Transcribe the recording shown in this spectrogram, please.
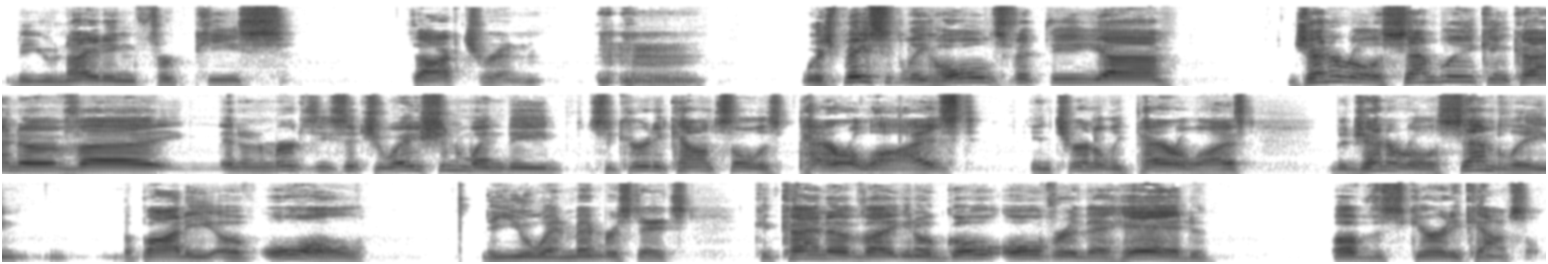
the Uniting for Peace doctrine, which basically holds that the uh, General Assembly can kind of, uh, in an emergency situation when the Security Council is paralyzed, internally paralyzed, the General Assembly, the body of all the UN member states, can kind of, uh, you know, go over the head of the Security Council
